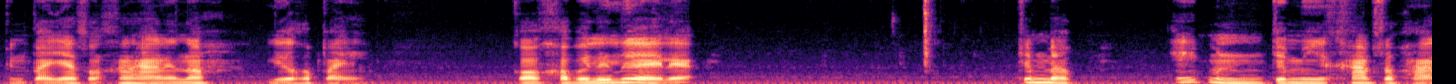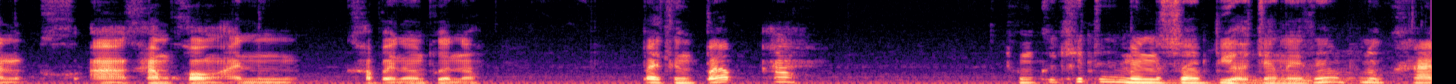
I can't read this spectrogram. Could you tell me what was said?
เป็นป่าหญ้าสองข้างทางเลยเนาะเลี้ยวเข้าไป ก็เข้าไปเรื่อยๆแหละจนแบบเอ๊ะมันจะมีข้ามสะพานอ่าข้ามคลองอันนึงเข้าไปนั่นเพื่อนเนาะ ถึงปั๊บเอ้าผมก็คิดว่ามันซอยเปี่ยวจังเลยนะลูกค้า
